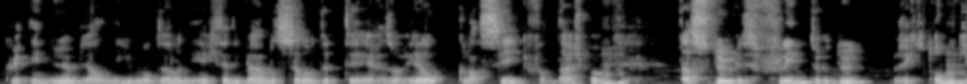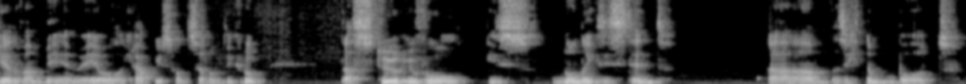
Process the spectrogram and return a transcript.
Ik weet niet, nu heb je al nieuwe modellen, niet echt, hè, die blijven hetzelfde teren. Zo heel klassiek van dashboard. Mhm. Dat stuur is flinterdun, dus echt het omgekeerde van BMW, wel grappig is, want hetzelfde groep. Dat stuurgevoel is non-existent. Ehm, dat is echt een boot.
